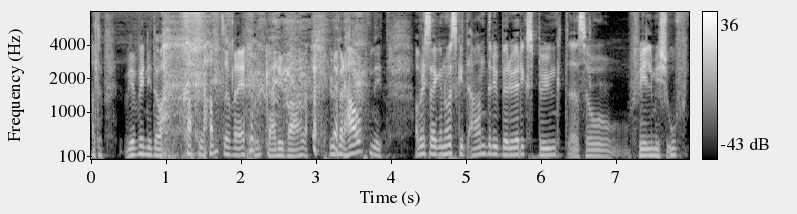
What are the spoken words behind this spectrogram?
also, wie bin ich da an Land zu brechen mit Kannibalen? Überhaupt nicht. Aber ich sage nur, es gibt andere Berührungspunkte, also filmisch auf,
